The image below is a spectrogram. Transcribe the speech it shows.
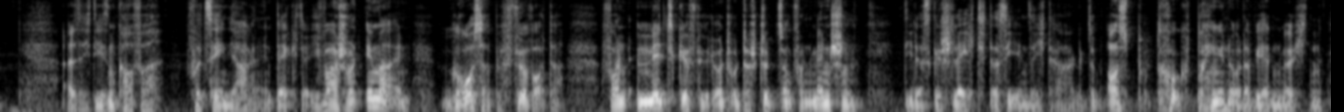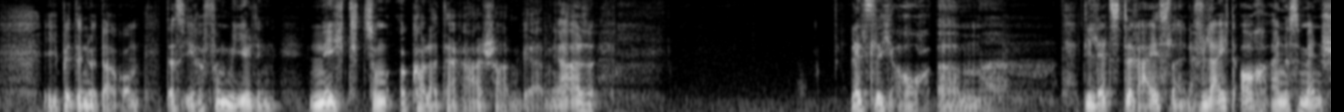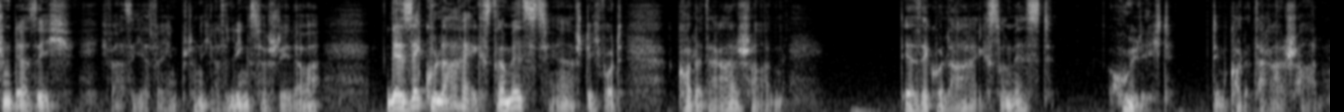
als ich diesen Koffer vor zehn Jahren entdeckte. Ich war schon immer ein großer Befürworter von Mitgefühl und Unterstützung von Menschen, die das Geschlecht, das sie in sich tragen, zum Ausdruck bringen oder werden möchten. Ich bitte nur darum, dass ihre Familien nicht zum Kollateralschaden werden. Ja, also letztlich auch ähm, die letzte Reißleine, vielleicht auch eines Menschen, der sich, ich weiß nicht, jetzt vielleicht bestimmt nicht als links versteht, aber der säkulare Extremist, ja, Stichwort Kollateralschaden, der säkulare Extremist huldigt dem Kollateralschaden.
